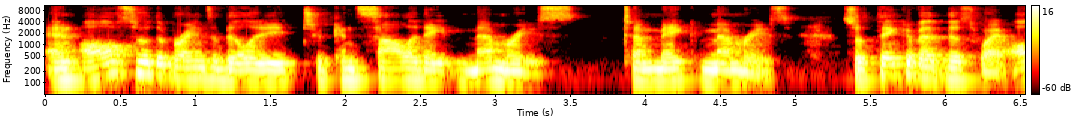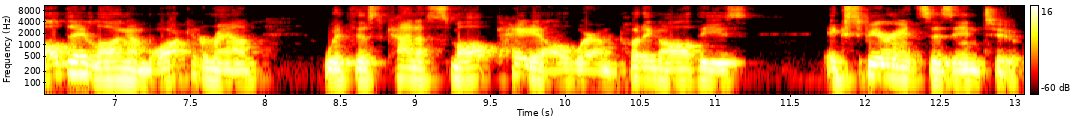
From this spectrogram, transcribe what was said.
and also the brain's ability to consolidate memories, to make memories. So think of it this way all day long, I'm walking around with this kind of small pail where I'm putting all these experiences into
